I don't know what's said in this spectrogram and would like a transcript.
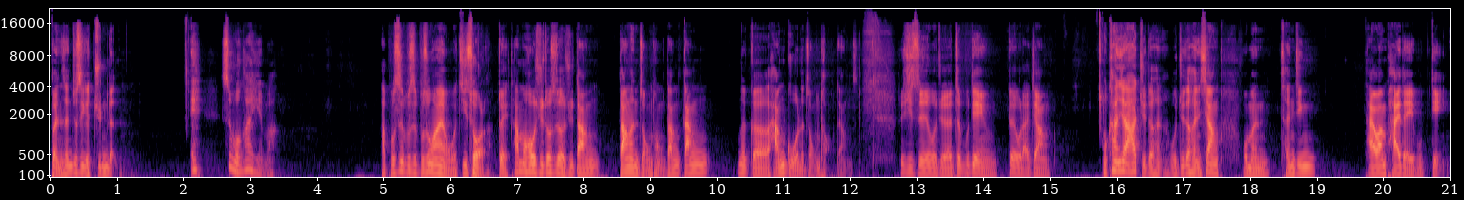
本身就是一个军人。是文爱演吗？啊，不是不是不是文爱演，我记错了。对他们后续都是有去当担任总统，当当那个韩国的总统这样子。所以其实我觉得这部电影对我来讲，我看一下，他觉得很，我觉得很像我们曾经台湾拍的一部电影，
